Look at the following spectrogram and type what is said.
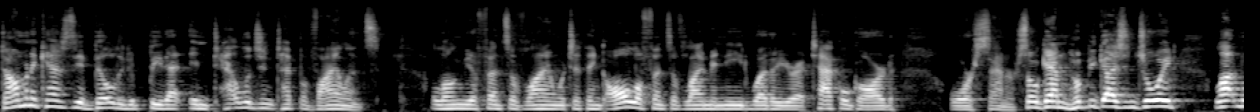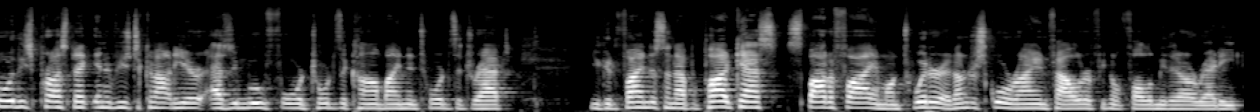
Dominick has the ability to be that intelligent type of violence along the offensive line, which I think all offensive linemen need, whether you're at tackle guard or center. So again, hope you guys enjoyed. A lot more of these prospect interviews to come out here as we move forward towards the combine and towards the draft. You can find us on Apple Podcasts, Spotify. I'm on Twitter at underscore Ryan Fowler if you don't follow me there already.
